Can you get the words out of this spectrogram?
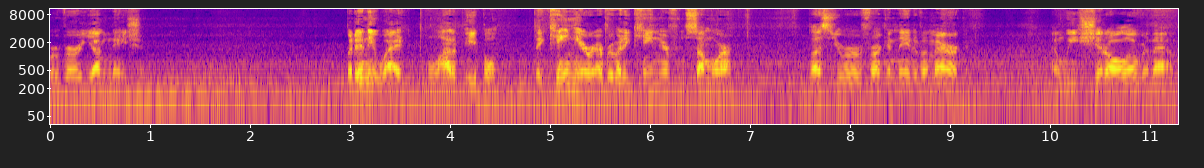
We're a very young nation. But anyway, a lot of people they came here. Everybody came here from somewhere, unless you were a fucking Native American, and we shit all over them.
